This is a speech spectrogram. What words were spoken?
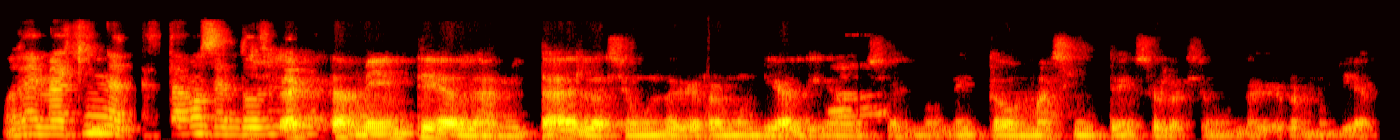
O sea, imagínate, estamos en 2000. Exactamente a la mitad de la Segunda Guerra Mundial, digamos, el momento más intenso de la Segunda Guerra Mundial.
